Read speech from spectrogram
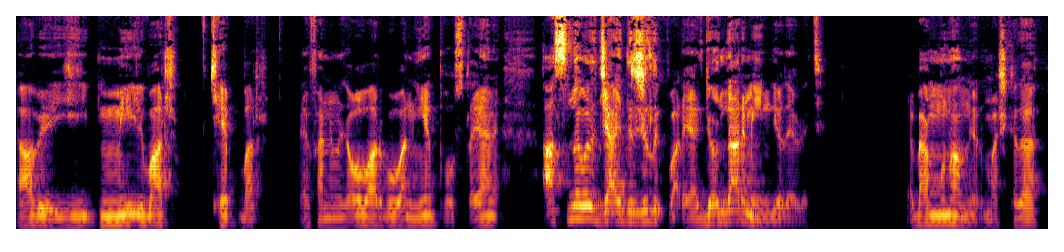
abi mail var, cap var. Efendim o var bu var niye posta? Yani aslında böyle caydırıcılık var. Yani göndermeyin diyor devlet. Ben bunu anlıyorum. Başka da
